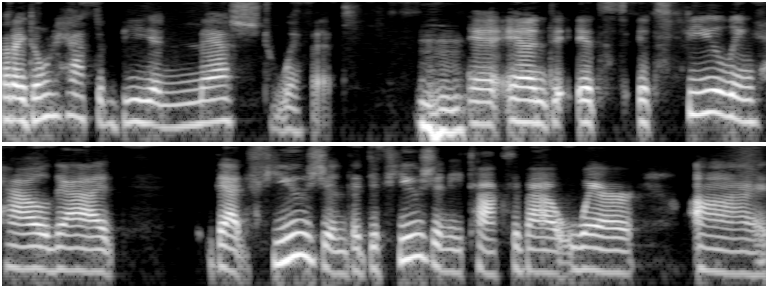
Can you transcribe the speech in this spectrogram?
but i don't have to be enmeshed with it mm-hmm. and, and it's it's feeling how that that fusion the diffusion he talks about where uh,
